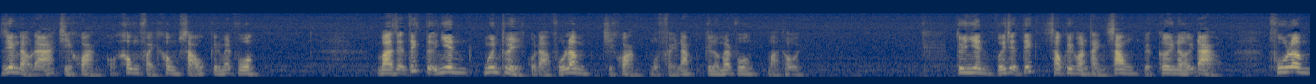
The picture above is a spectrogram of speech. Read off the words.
riêng đảo đá chỉ khoảng có 0,06 km vuông. Và diện tích tự nhiên nguyên thủy của đảo Phú Lâm chỉ khoảng 1,5 km vuông mà thôi. Tuy nhiên với diện tích sau khi hoàn thành xong việc cơi nới đảo, Phú Lâm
